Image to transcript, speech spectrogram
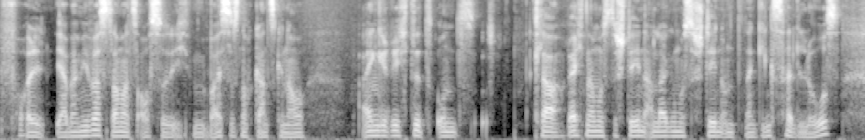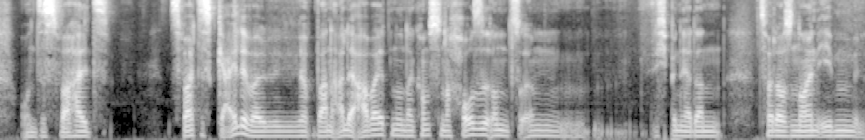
Voll. Ja, bei mir war es damals auch so. Ich weiß es noch ganz genau. Eingerichtet und klar, Rechner musste stehen, Anlage musste stehen und dann ging es halt los. Und es war halt, es war halt das Geile, weil wir waren alle arbeiten und dann kommst du nach Hause und ähm, ich bin ja dann 2009 eben,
